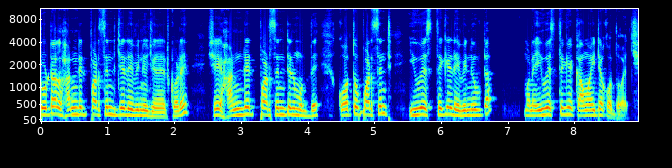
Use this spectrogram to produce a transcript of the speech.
টোটাল হান্ড্রেড পার্সেন্ট যে রেভিনিউ জেনারেট করে, সেই হান্ড্রেড পার্সেন্টের মধ্যে কত পার্সেন্ট ইউএস থেকে রেভিনিউটা মানে ইউএস থেকে কামাইটা কত আছে,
